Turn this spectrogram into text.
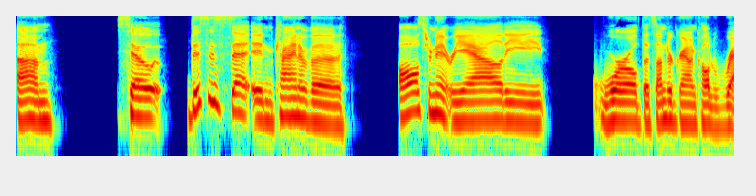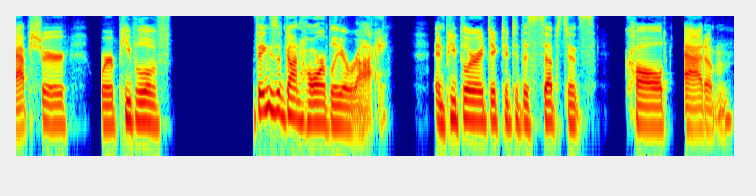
Um, so this is set in kind of a alternate reality world that's underground called Rapture, where people have things have gone horribly awry, and people are addicted to this substance called Adam.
